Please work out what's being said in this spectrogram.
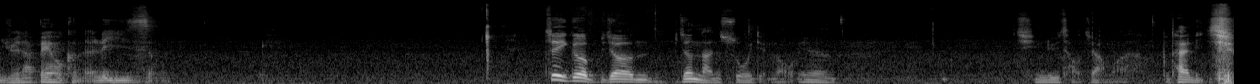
你觉得他背后可能利益是什么？这个比较比较难说一点哦，因为情侣吵架嘛，不太理性。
